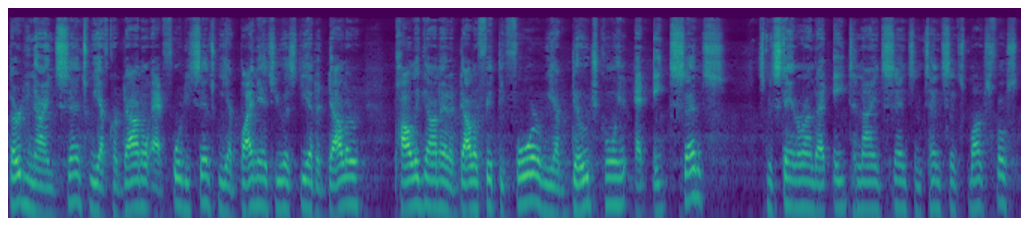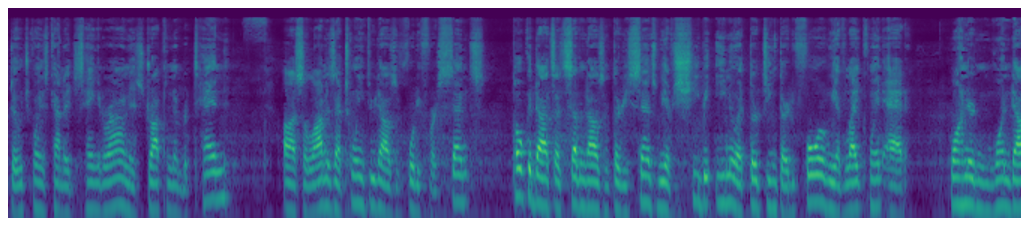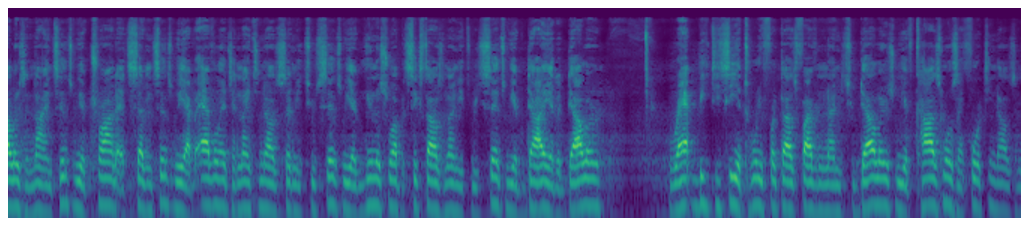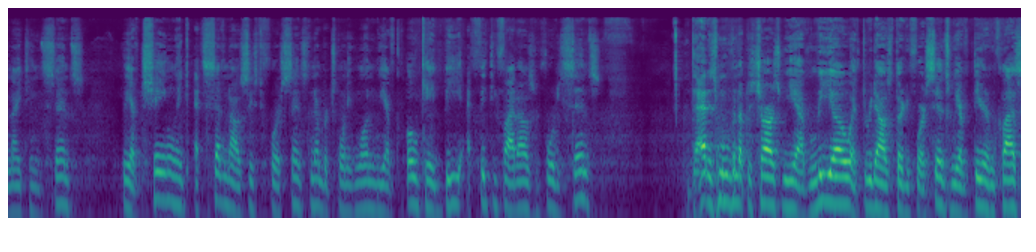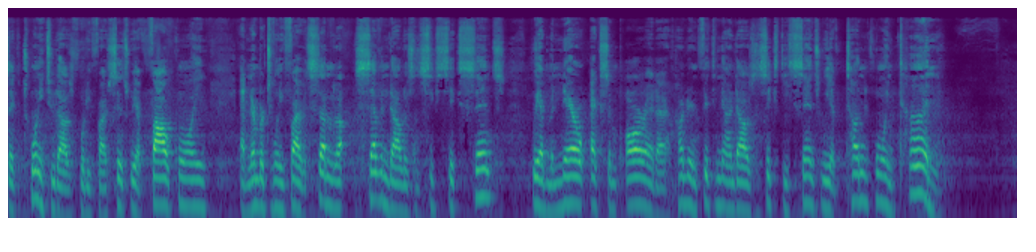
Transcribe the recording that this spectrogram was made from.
39 cents. We have Cardano at 40 cents. We have Binance USD at a dollar. Polygon at a dollar 54. We have Dogecoin at 8 cents. It's been staying around that 8 to 9 cents and 10 cents marks, folks. Dogecoin is kind of just hanging around. It's dropped to number 10. Uh, Solana's at $23.44. Polkadot's at $7.30. We have Shiba Inu at $13.34. We have Litecoin at $101.09. We have Tron at 7 cents. We have Avalanche at $19.72. We have Uniswap at $6.93. We have DAI at a dollar. Wrap BTC at $24,592. We have Cosmos at $14.19. We have Chainlink at $7.64. Number 21. We have OKB at $55.40. That is moving up the charts. We have Leo at three dollars thirty four cents. We have Ethereum Classic at twenty two dollars forty five cents. We have Filecoin at number twenty five at seven seven dollars and sixty six cents. We have Monero XMR at one hundred fifty nine dollars and sixty cents. We have Toncoin Ton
